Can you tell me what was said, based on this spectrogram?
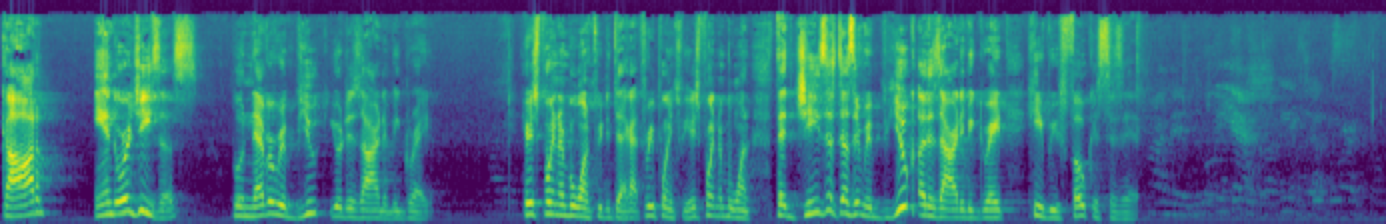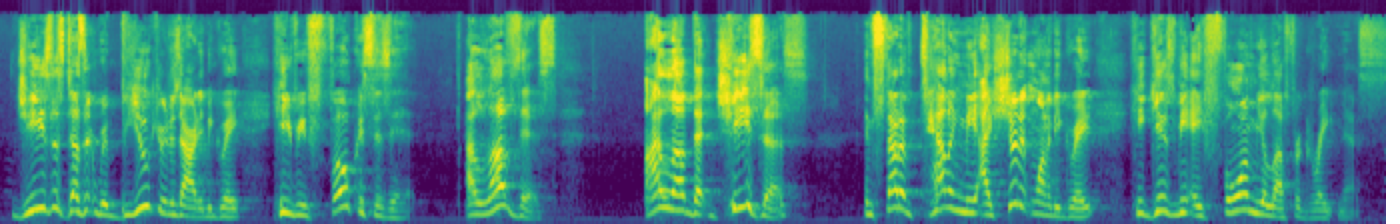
God and or Jesus will never rebuke your desire to be great. Here's point number one for you today. I got three points for you. Here's point number one that Jesus doesn't rebuke a desire to be great, he refocuses it. Jesus doesn't rebuke your desire to be great, he refocuses it. I love this. I love that Jesus, instead of telling me I shouldn't want to be great, he gives me a formula for greatness.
